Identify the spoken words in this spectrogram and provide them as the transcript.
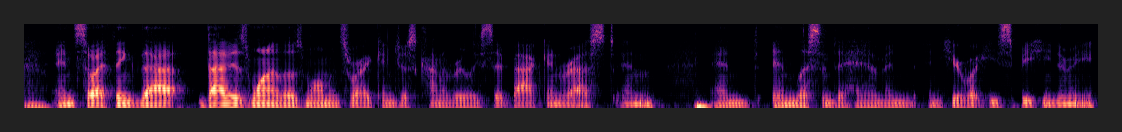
Mm. And so I think that that is one of those moments where I can just kind of really sit back and rest and and and listen to him and, and hear what he's speaking to me.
